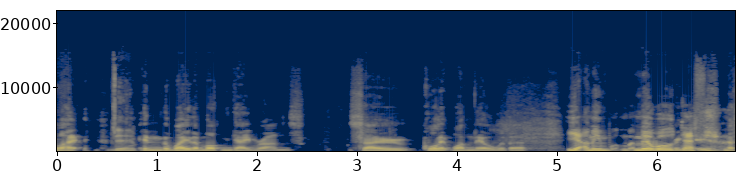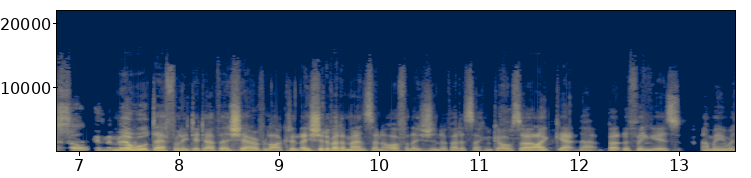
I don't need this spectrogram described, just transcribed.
Like Yeah. in the way the modern game runs. So call it one 0 with a Yeah, I mean, Millwall definitely. assault in the middle. Millwall definitely did have their share of luck. They should have had a man sent off, and they shouldn't have had a second goal. So I get that. But the thing is, I mean, we're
